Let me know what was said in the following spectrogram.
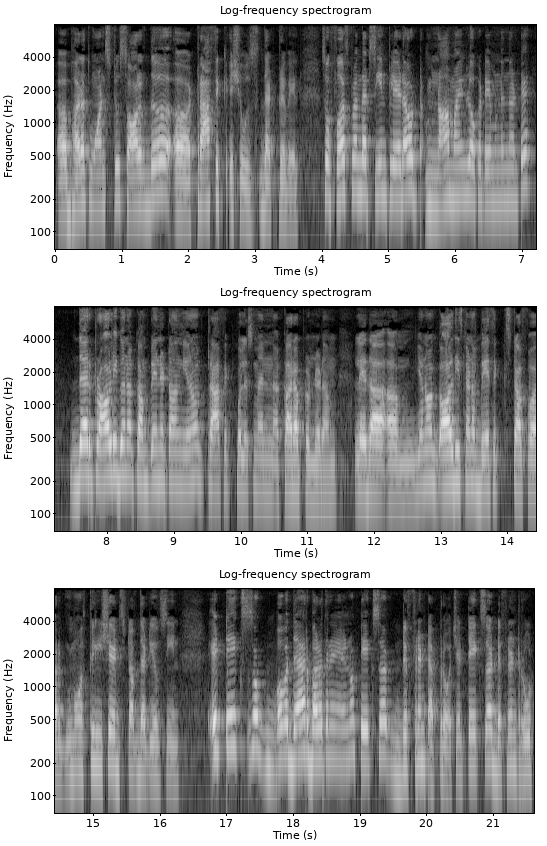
conflict of the film where uh, bharat wants to solve the uh, traffic issues that prevail so first when that scene played out నా మైండ్లో ఒకటి ఏముండిందంటే they're probably gonna complain it on you know traffic policemen uh, corrupt ఉండడం లేదా um, you know all these kind of basic stuff or more cliched stuff that you've seen it takes so over there Bharatanayan takes a different approach. It takes a different route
